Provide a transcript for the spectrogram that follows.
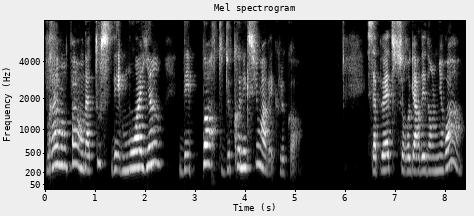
Vraiment pas, on a tous des moyens, des portes de connexion avec le corps. Ça peut être se regarder dans le miroir,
